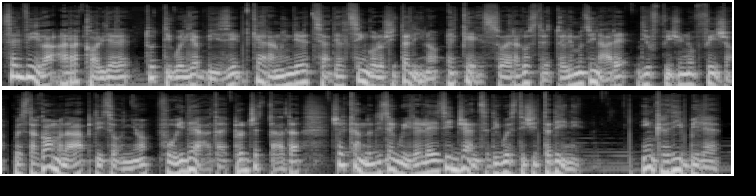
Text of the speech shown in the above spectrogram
serviva a raccogliere tutti quegli avvisi che erano indirizzati al singolo cittadino e che esso era costretto a elemosinare di ufficio in ufficio. Questa comoda app di sogno fu ideata e progettata cercando di seguire le esigenze di questi cittadini. Incredibile!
